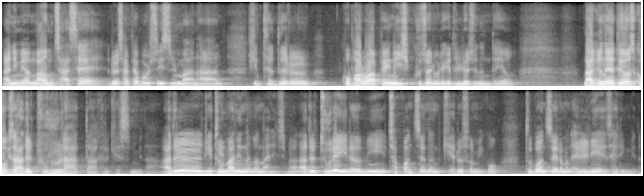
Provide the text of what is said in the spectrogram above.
아니면 마음 자세를 살펴볼 수 있을 만한 힌트들을 그 바로 앞에 있는 29절이 우리에게 들려주는데요. 나그네 되어서 거기서 아들 둘을 낳았다 그렇게 했습니다. 아들이 둘만 있는 건 아니지만 아들 둘의 이름이 첫 번째는 게르솜이고 두 번째 이름은 엘리에셀입니다.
